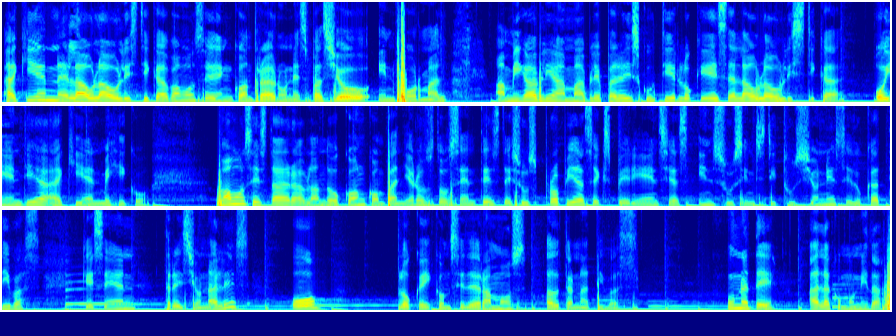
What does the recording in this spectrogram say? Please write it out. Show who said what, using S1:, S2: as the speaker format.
S1: Aquí en el aula holística vamos a encontrar un espacio informal, amigable y amable para discutir lo que es el aula holística hoy en día aquí en México. Vamos a estar hablando con compañeros docentes de sus propias experiencias en sus instituciones educativas, que sean tradicionales o lo que consideramos alternativas. Únete a la comunidad.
